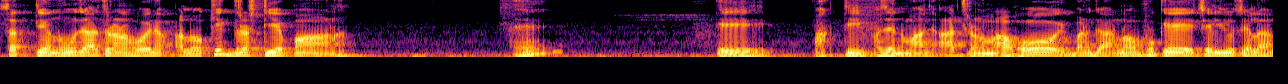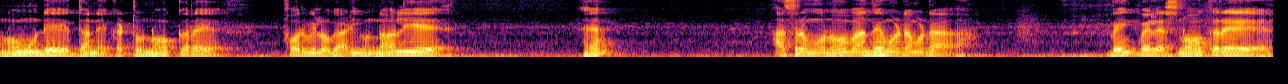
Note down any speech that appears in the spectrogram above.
સત્યનું જ આચરણ હોય ને અલૌકિક દ્રષ્ટિએ પણ. હે? એ ભક્તિ ભજનમાં જ આચરણમાં હોય. બણગા ન ફૂકે ચેલિયું ચેલા ન મૂંડે, ધન એકઠું ન કરે ફોર વ્હીલો ગાડીઓ ન લે. હે? આશ્રમો ન બાંધે મોટા મોટા. બેંક બેલેન્સ ન કરે.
